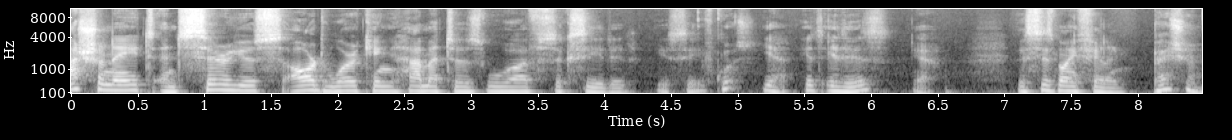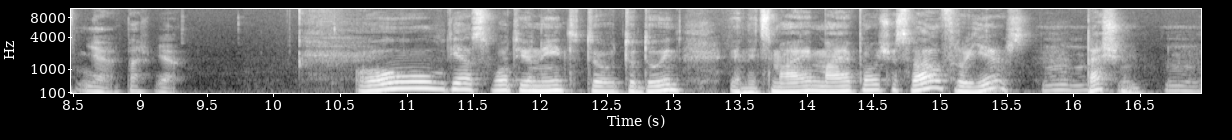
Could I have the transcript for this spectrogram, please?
passionate and serious, hard-working amateurs who have succeeded. You see? of course Yeah, it, it is. Yeah, this is my feeling. passion Yeah, passion. yeah. all yes what you need to to do it and it's my my approach as well through years Mhm. passion Mhm.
